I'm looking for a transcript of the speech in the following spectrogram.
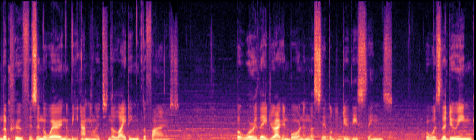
The proof is in the wearing of the amulet and the lighting of the fires. But were they dragonborn and thus able to do these things? Or was the doing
